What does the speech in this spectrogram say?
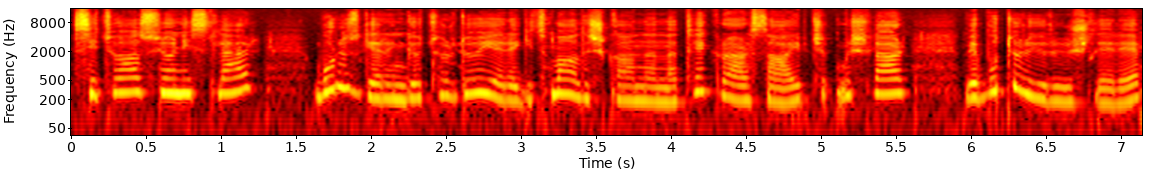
situasyonistler bu rüzgarın götürdüğü yere gitme alışkanlığına tekrar sahip çıkmışlar ve bu tür yürüyüşleri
